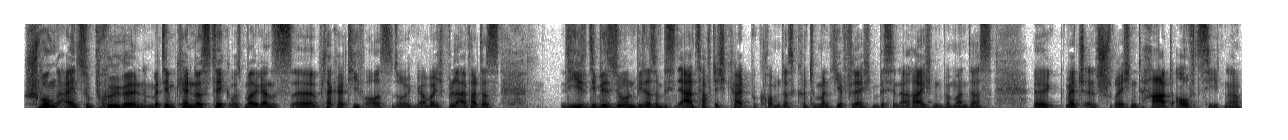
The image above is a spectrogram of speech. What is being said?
Schwung einzuprügeln mit dem Candlestick, um es mal ganz äh, plakativ auszudrücken. Aber ich will einfach, dass die Division wieder so ein bisschen Ernsthaftigkeit bekommt. Das könnte man hier vielleicht ein bisschen erreichen, wenn man das äh, Match entsprechend hart aufzieht. Ne?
